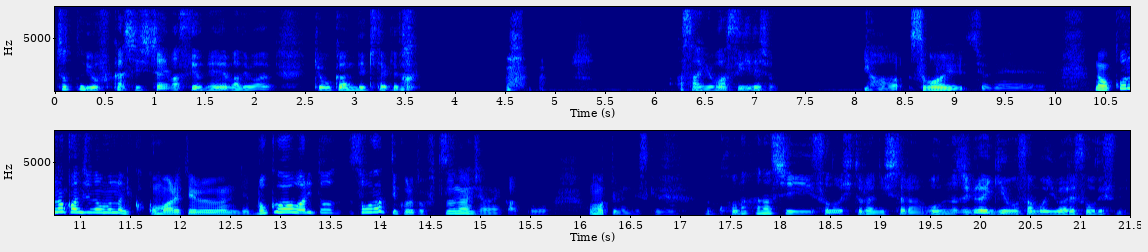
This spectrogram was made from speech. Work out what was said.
ちょっと夜更かししちゃいますよね、までは共感できたけど。朝弱すぎでしょ。いや、すごいですよね。でもこんな感じのものに囲まれてるんで、僕は割とそうなってくると普通なんじゃないかと思ってるんですけど。この話、その人らにしたら、同じぐらいギオンさんも言われそうですね。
